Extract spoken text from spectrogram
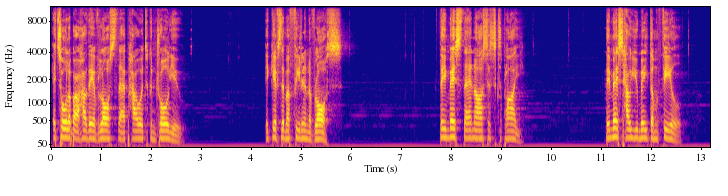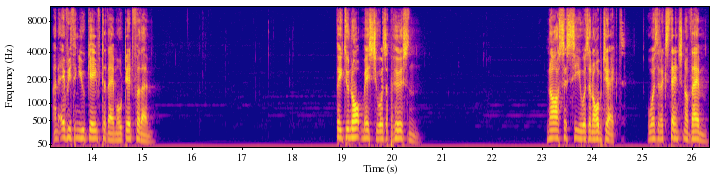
It's all about how they have lost their power to control you. It gives them a feeling of loss. They miss their narcissistic supply. They miss how you made them feel and everything you gave to them or did for them. They do not miss you as a person. Narcissists see you as an object or as an extension of them.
